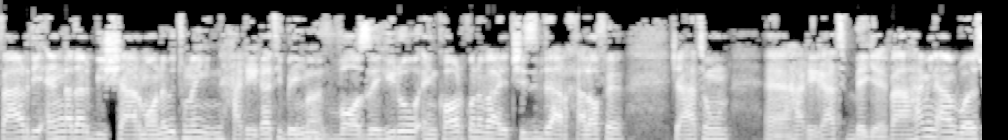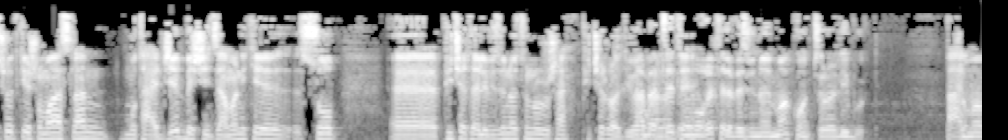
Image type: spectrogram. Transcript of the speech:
فردی انقدر بیشرمانه بتونه این حقیقتی به این بله. واضحی رو انکار کنه و چیزی در خلاف جهت اون حقیقت بگه. و همین امر باعث شد که شما اصلا متعجب بشید زمانی که صبح پیچ تلویزیونتون رو روشن پیچ رادیو البته موقع تلویزیون ما کنترلی بود بله. شما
